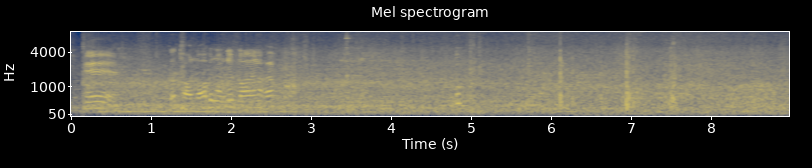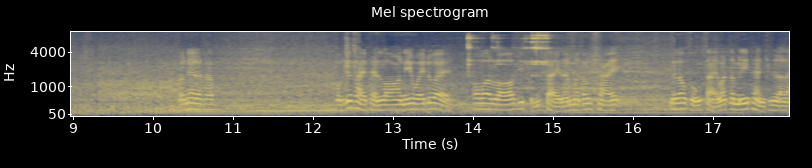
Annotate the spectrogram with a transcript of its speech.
โอเค ก็ ถอดล้อเป็นอันเรียบร้อยแล้วนะครับตุ๊บก็เนี่ยนะครับ ผมจะใส่แผ่นรองนี้ไว้ด้วย เพราะว่าล้อที่ผมใส่นั้นมันต้องใช้ ไม่ต้องสงสัยว่าตรงนี้แผ่นคืออะไร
